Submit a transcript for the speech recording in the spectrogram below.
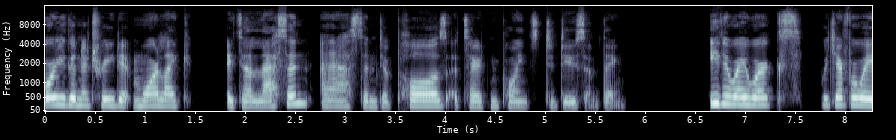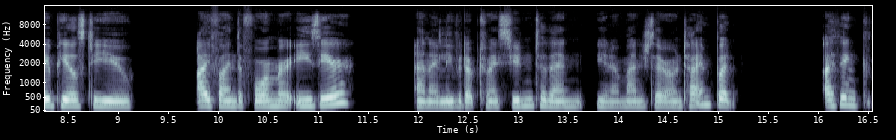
or you're going to treat it more like it's a lesson and ask them to pause at certain points to do something. Either way works, whichever way appeals to you I find the former easier and I leave it up to my student to then, you know, manage their own time. But I think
